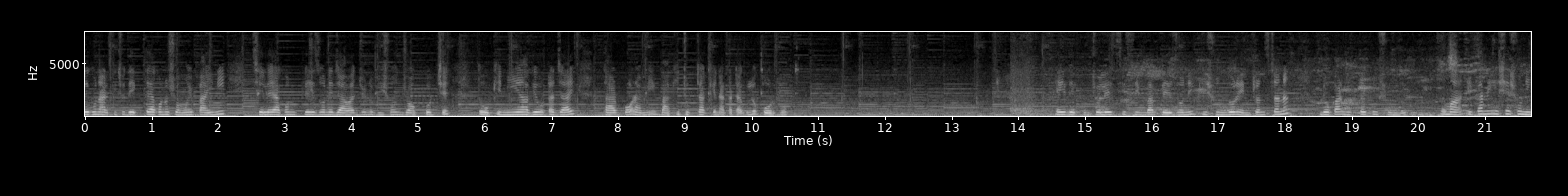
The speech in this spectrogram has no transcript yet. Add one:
দেখুন, আর কিছু দেখতে এখনও সময় পাইনি। ছেলে এখন প্লে জোনে যাওয়ার জন্য ভীষণ জব করছে। তো ওকে নিয়ে আগে ওটা যাই, তারপর আমি বাকি টুকটাক কেনাকাটাগুলো করব। এই দেখুন, চলে এসেছি সিম্বা প্লে জোনে কি সুন্দর এন্ট্রান্সটা না? ঢোকার মুখটা খুব সুন্দর। ওমা এখানে এসে শুনি,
